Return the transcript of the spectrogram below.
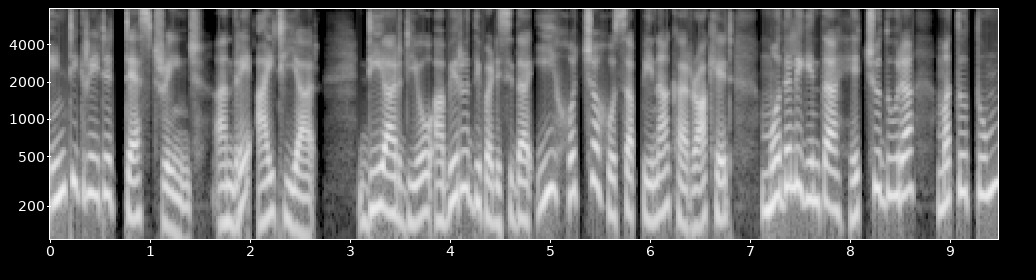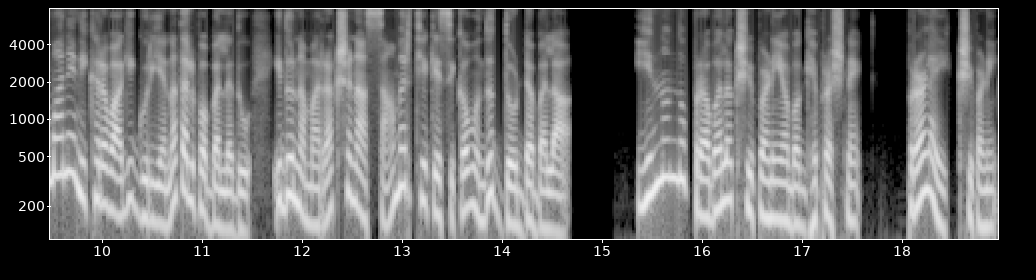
ಇಂಟಿಗ್ರೇಟೆಡ್ ಟೆಸ್ಟ್ ರೇಂಜ್, ಅಂದ್ರೆ ಐಟಿಆರ್ ಡಿಆರ್ಡಿಒ ಅಭಿವೃದ್ಧಿಪಡಿಸಿದ ಈ ಹೊಚ್ಚ ಹೊಸ ಪಿನಾಕ ರಾಕೆಟ್ ಮೊದಲಿಗಿಂತ ಹೆಚ್ಚು ದೂರ ಮತ್ತು ತುಂಬಾನೇ ನಿಖರವಾಗಿ ಗುರಿಯನ್ನ ತಲುಪಬಲ್ಲದು. ಇದು ನಮ್ಮ ರಕ್ಷಣಾ ಸಾಮರ್ಥ್ಯಕ್ಕೆ ಸಿಕ್ಕ ಒಂದು ದೊಡ್ಡ ಬಲ. ಇನ್ನೊಂದು ಪ್ರಬಲ ಕ್ಷಿಪಣಿಯ ಬಗ್ಗೆ ಪ್ರಶ್ನೆ. ಪ್ರಳಯ್ ಕ್ಷಿಪಣಿ.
